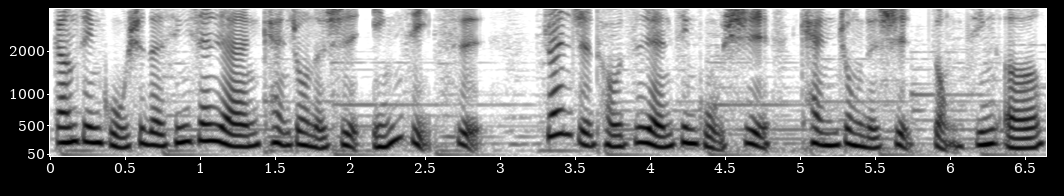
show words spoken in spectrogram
刚进股市的新鲜人看重的是赢几次，专职投资人进股市看重的是总金额。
